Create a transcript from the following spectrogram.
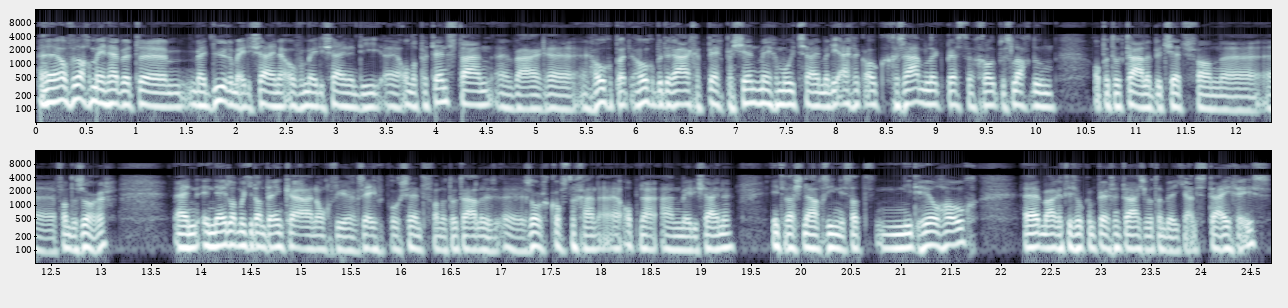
Uh, over het algemeen hebben we het uh, bij dure medicijnen over medicijnen die uh, onder patent staan, waar hoge, hoge bedragen per patiënt mee gemoeid zijn, maar die eigenlijk ook gezamenlijk best een groot beslag doen op het totale budget van, van de zorg. En in Nederland moet je dan denken aan ongeveer 7% van de totale zorgkosten gaan op naar, aan medicijnen. Internationaal gezien is dat niet heel hoog, maar het is ook een percentage wat een beetje aan het stijgen is.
